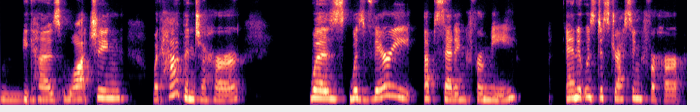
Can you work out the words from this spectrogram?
Mm. because watching what happened to her was was very upsetting for me and it was distressing for her.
